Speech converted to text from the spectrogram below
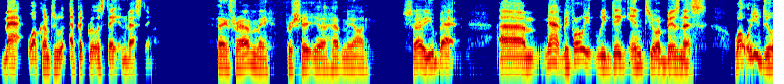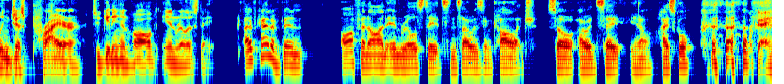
Matt, welcome to Epic Real Estate Investing. Thanks for having me. Appreciate you having me on. Sure, you bet. Um, Matt, before we, we dig into your business, what were you doing just prior to getting involved in real estate? I've kind of been off and on in real estate since I was in college. So I would say, you know, high school. okay.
